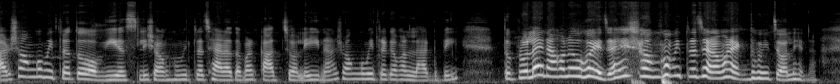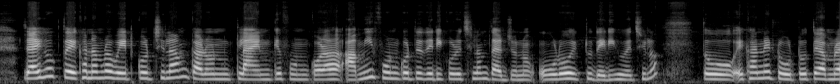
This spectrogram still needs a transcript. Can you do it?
আর সঙ্গমিত্রা তো অবভিয়াসলি সঙ্গমিত্রা ছাড়া তো আমার কাজ চলেই না। সঙ্গমিত্রাকে আমার লাগবেই। তো প্রলয় না হলেও হয়ে যায়। সঙ্গমিত্রা ছাড়া আমার একদমই চলে না। যাই হোক তো এখানে আমরা ওয়েট করছিলাম কারণ ক্লায়েন্টকে ফোন করা আমি ফোন করতে দেরি করেছিলাম তার জন্য ওরও একটু দেরি হয়েছিল। তো এখানে টোটোতে আমরা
